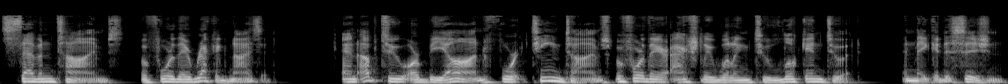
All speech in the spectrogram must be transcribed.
seven times before they recognize it, and up to or beyond 14 times before they are actually willing to look into it and make a decision.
